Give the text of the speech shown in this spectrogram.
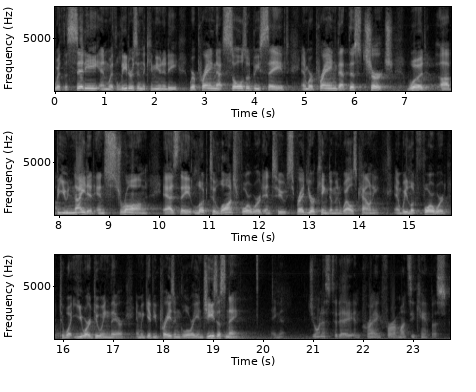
with the city and with leaders in the community. We're praying that souls would be saved, and we're praying that this church would uh, be united and strong as they look to launch forward and to spread your kingdom in Wells County. And we look forward to what you are doing there, and we give you praise and glory. In Jesus' name, amen. Join us today in praying for our Muncie campus.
